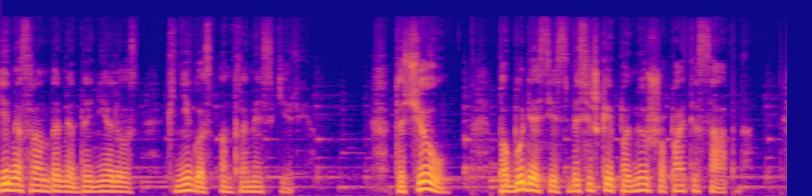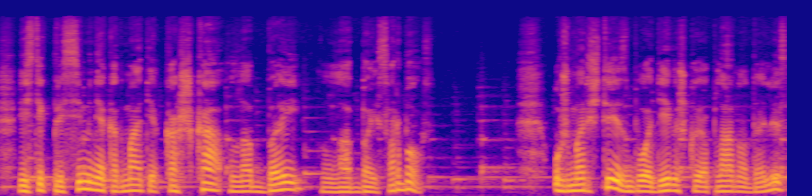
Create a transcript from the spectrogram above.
Jį mes randame Danieliaus knygos antrame skyriuje. Tačiau Pabudęs jis visiškai pamiršo patį sapną. Jis tik prisiminė, kad matė kažką labai labai svarbaus. Užmarštis buvo dieviškojo plano dalis,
